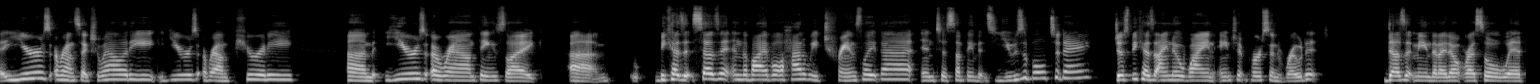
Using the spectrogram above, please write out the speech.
years around sexuality, years around purity, um, years around things like um, because it says it in the Bible, how do we translate that into something that's usable today? Just because I know why an ancient person wrote it doesn't mean that I don't wrestle with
